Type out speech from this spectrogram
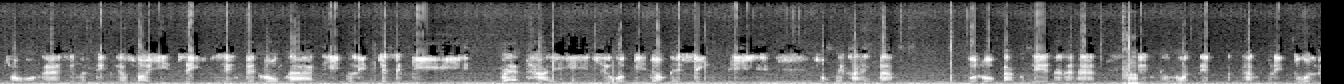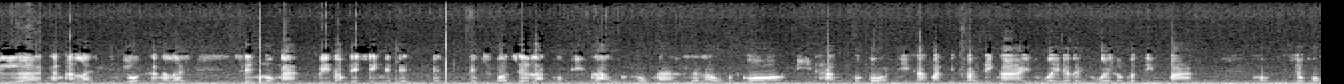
22นะฮะซึ่งมันติดกับซอย 24 ซึ่งเป็นโรงงานที่ผลิตเจ็ตสกีแบรนด์ไทย ชื่อว่า Freedom Racing ที่ส่งไปขายตามทั่วโลกต่างประเทศนะนะฮะครับซึ่งทั้งหมดเนี่ยทั้งผลิตตัวเรือทั้งอะไหล่เครื่องยนต์ทั้งอะไร ซึ่งโรงงาน Freedom Racing เนี่ยเป็นเป็นเป็นสปอนเซอร์หลักของทีมเราโรงงานเรือเรามันก็มีทั้งอุปกรณ์ที่สามารถติดไฟได้ง่ายด้วยอะไรด้วยแล้วก็ติดบ้านของเจ้าของ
